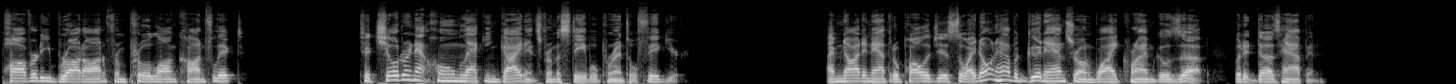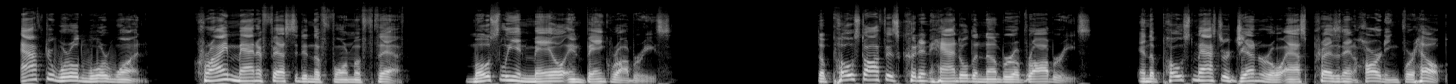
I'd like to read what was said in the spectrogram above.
poverty brought on from prolonged conflict, to children at home lacking guidance from a stable parental figure. I'm not an anthropologist, so I don't have a good answer on why crime goes up, but it does happen. After World War I, crime manifested in the form of theft, mostly in mail and bank robberies. The post office couldn't handle the number of robberies, and the Postmaster General asked President Harding for help.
